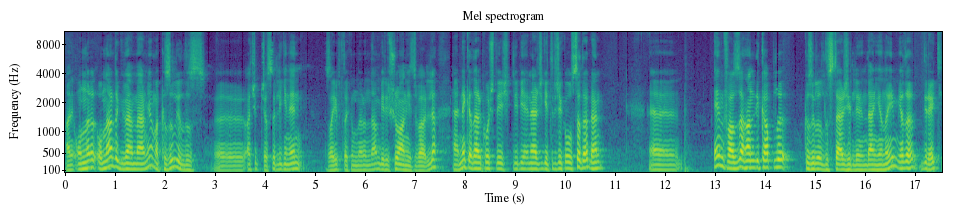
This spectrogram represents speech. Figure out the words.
Hani onlara onlar da güven vermiyor ama Kızıl Yıldız e, açıkçası ligin en zayıf takımlarından biri şu an itibariyle. Her ne kadar koç değişikliği bir enerji getirecek olsa da ben e, en fazla handikaplı Kızıl Yıldız tercihlerinden yanayım ya da direkt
